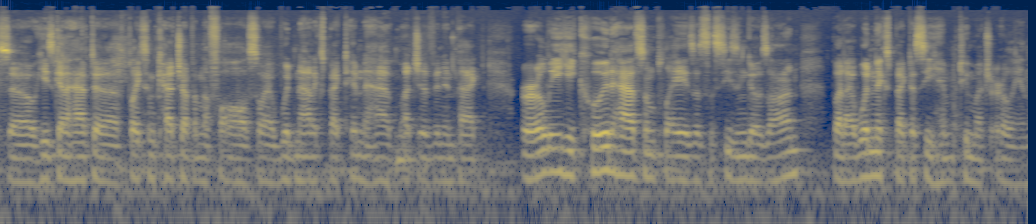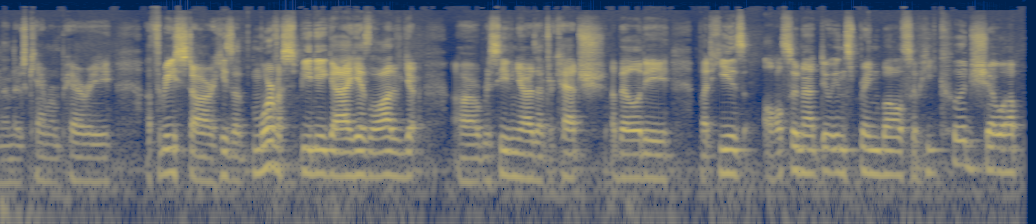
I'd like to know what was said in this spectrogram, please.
so he's going to have to play some catch up in the fall. So I would not expect him to have much of an impact early. He could have some plays as the season goes on, but I wouldn't expect to see him too much early. And then there's Cameron Perry, a three star. He's a more of a speedy guy. He has a lot of uh, receiving yards after catch ability, but he is also not doing spring ball, so he could show up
